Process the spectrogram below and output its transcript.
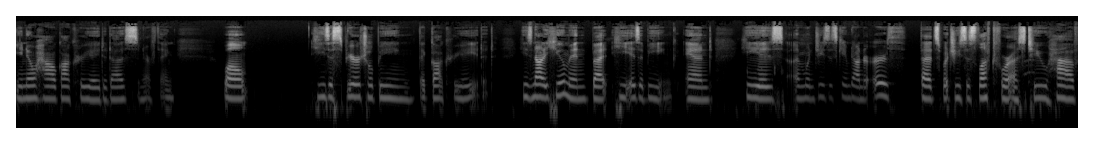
"You know how God created us and everything. Well, He's a spiritual being that God created. He's not a human, but He is a being, and He is. And when Jesus came down to earth, that's what Jesus left for us to have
